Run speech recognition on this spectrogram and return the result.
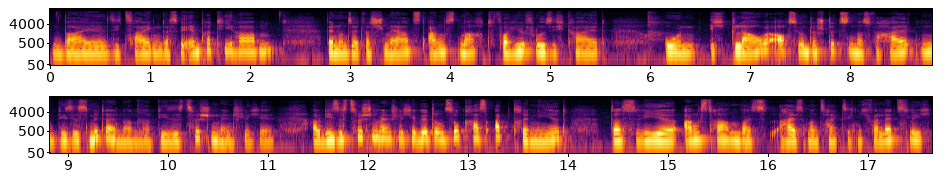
weil sie zeigen, dass wir Empathie haben, wenn uns etwas schmerzt, Angst macht vor Hilflosigkeit und ich glaube auch, sie unterstützen das Verhalten, dieses Miteinander, dieses Zwischenmenschliche. Aber dieses Zwischenmenschliche wird uns so krass abtrainiert, dass wir Angst haben, weil es heißt, man zeigt sich nicht verletzlich.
